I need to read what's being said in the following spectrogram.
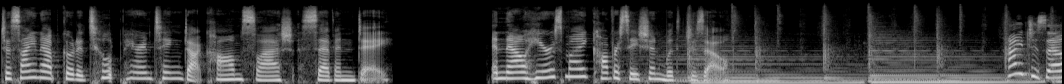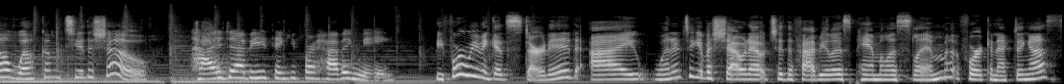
To sign up, go to tiltparenting.com slash seven day. And now here's my conversation with Giselle. Hi, Giselle. Welcome to the show. Hi, Debbie. Thank you for having me. Before we even get started, I wanted to give a shout out to the fabulous Pamela Slim for connecting us.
